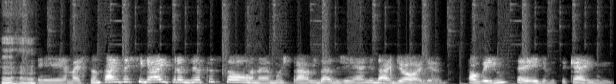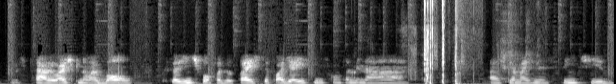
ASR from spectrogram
Uhum. É, mas tentar investigar e trazer a pessoa, né? Mostrar os dados de realidade. Olha, talvez não seja, você quer ir no hospital? Eu acho que não é bom. Se a gente for fazer o teste, você pode aí sim se contaminar. Acho que é mais nesse sentido.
